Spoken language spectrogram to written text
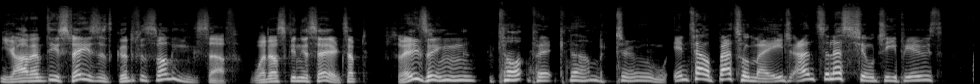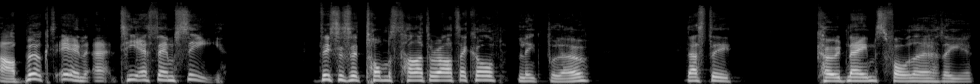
You got empty space. It's good for swallowing stuff. What else can you say except phrasing? Topic number two Intel Battlemage and Celestial GPUs are booked in at TSMC. This is a Tom Harder article, link below. That's the code names for the, the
